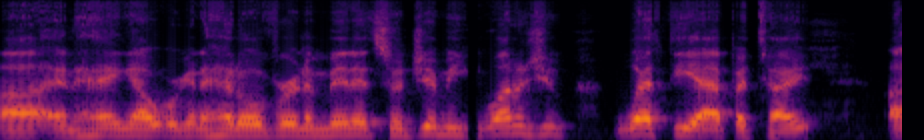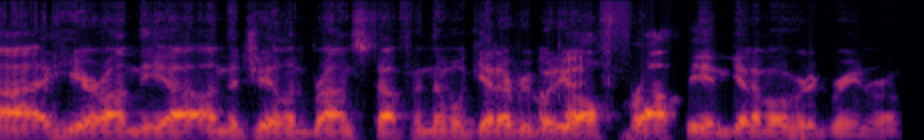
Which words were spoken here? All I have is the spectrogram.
uh, and hang out. We're going to head over in a minute. So Jimmy, why don't you whet the appetite uh, here on the uh, on the Jaylen Brown stuff, and then we'll get everybody Okay. all frothy and get them over to Green Room.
